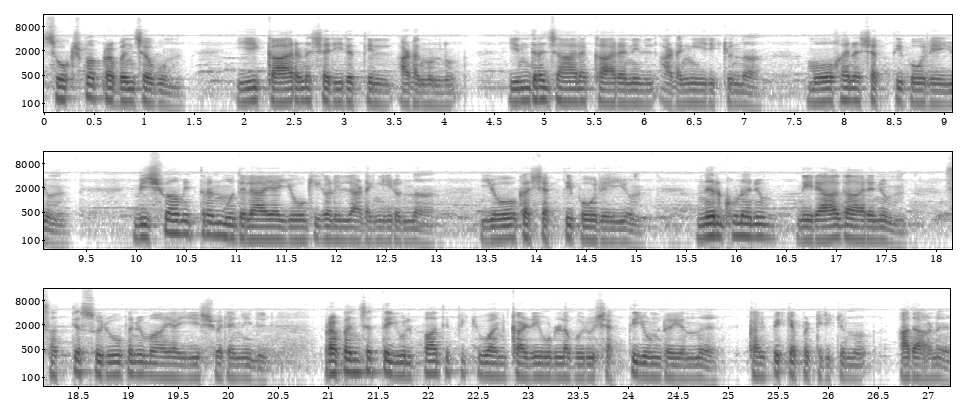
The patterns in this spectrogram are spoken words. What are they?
സൂക്ഷ്മപ്രപഞ്ചവും ഈ കാരണശരീരത്തിൽ അടങ്ങുന്നു. ഇന്ദ്രജാലക്കാരനിൽ അടങ്ങിയിരിക്കുന്ന മോഹനശക്തി പോലെയും വിശ്വാമിത്രൻ മുതലായ യോഗികളിൽ അടങ്ങിയിരുന്ന യോഗശക്തി പോലെയും നിർഗുണനും നിരാകാരനും സത്യസ്വരൂപനുമായ ഈശ്വരനിൽ പ്രപഞ്ചത്തെ ഉൽപ്പാദിപ്പിക്കുവാൻ കഴിവുള്ള ഒരു ശക്തിയുണ്ട് എന്ന് കൽപ്പിക്കപ്പെട്ടിരിക്കുന്നു. അതാണ്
